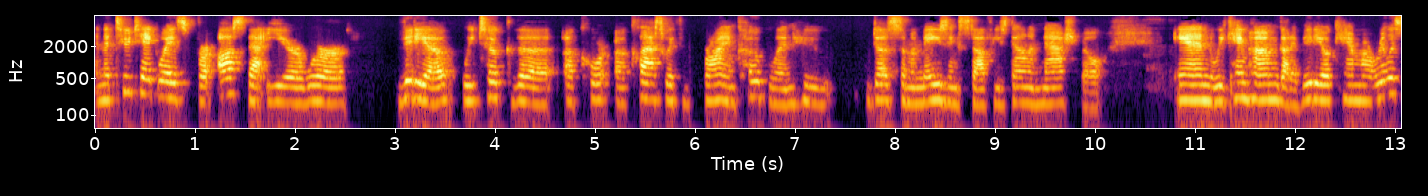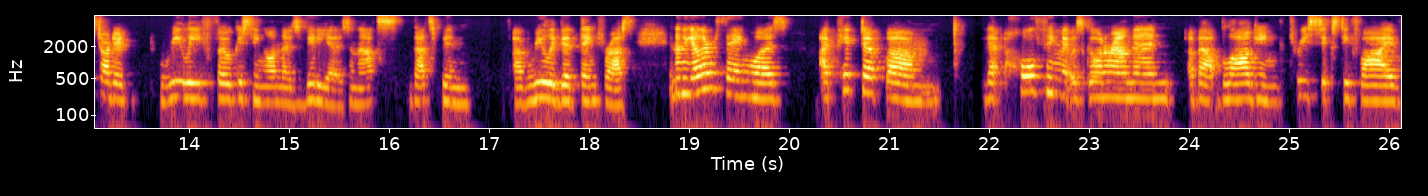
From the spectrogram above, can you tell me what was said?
And the two takeaways for us that year were video. We took the a, cor- a class with Brian Copeland, who does some amazing stuff. He's down in Nashville. And we came home, got a video camera, really started really focusing on those videos, and that's that's been a really good thing for us. And then the other thing was I picked up um, that whole thing that was going around then about blogging 365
